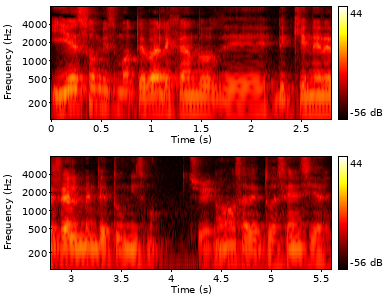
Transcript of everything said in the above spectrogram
Y eso mismo te va alejando de, de quién eres realmente tú mismo. Sí. ¿no? O sea, de tu esencia.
